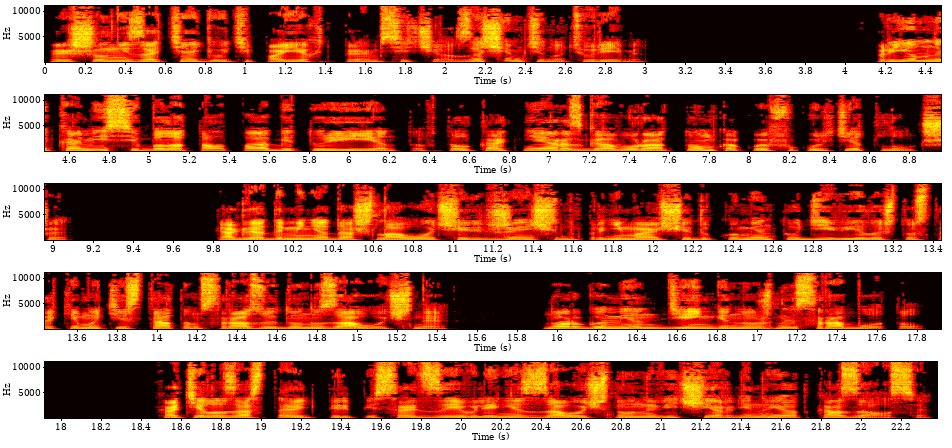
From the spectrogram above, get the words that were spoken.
Решил не затягивать и поехать прямо сейчас. Зачем тянуть время? Приемной комиссии была толпа абитуриентов, толкотня разговоры о том, какой факультет лучше. Когда до меня дошла очередь, женщина, принимающая документ, удивилась, что с таким аттестатом сразу иду на заочное. Но аргумент «деньги нужны» сработал. Хотела заставить переписать заявление с заочного на вечерний, но я отказался.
